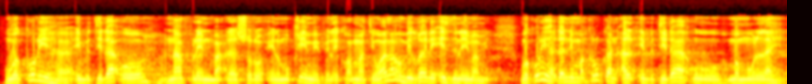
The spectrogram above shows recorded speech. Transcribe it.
Wa kuriha ibtida'u naflin ba'da suru'il muqimi fil iqamati walau bi ghairi iznil imami. Wa kuriha dan dimakruhkan al ibtida'u memulai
